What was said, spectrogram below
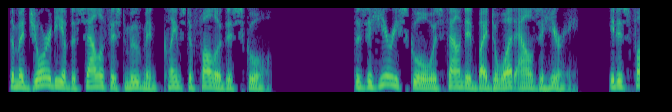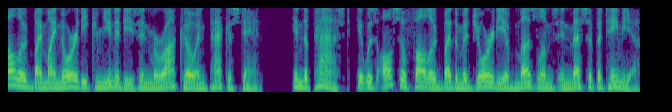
The majority of the Salafist movement claims to follow this school. The Zahiri school was founded by Dawud al-Zahiri. It is followed by minority communities in Morocco and Pakistan. In the past, it was also followed by the majority of Muslims in Mesopotamia,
